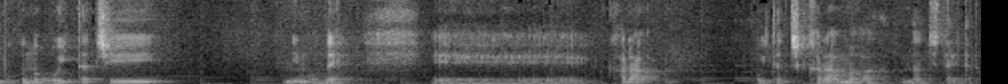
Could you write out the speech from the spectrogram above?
僕の生い立ちにもね、えー、から生い立ちからまあ何て言ったらいいんだろ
